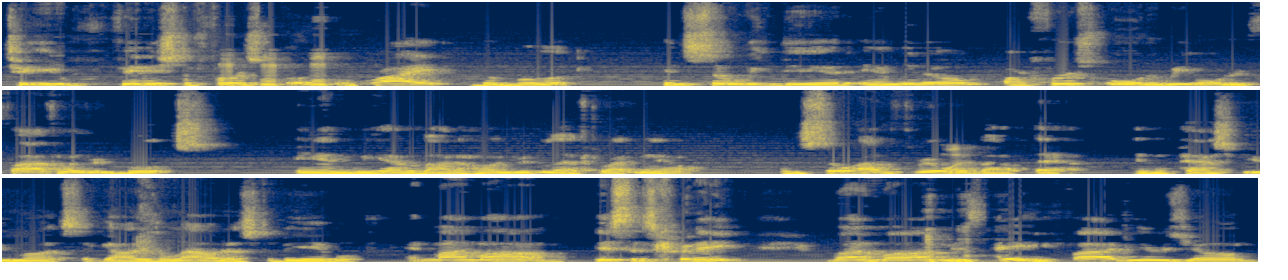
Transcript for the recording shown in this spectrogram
till you finish the first book, write the book." And so we did. And you know, our first order, we ordered 500 books and we have about 100 left right now. And so I'm thrilled wow. about that in the past few months that God has allowed us to be able. And my mom, this is great. My mom is 85 years young,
